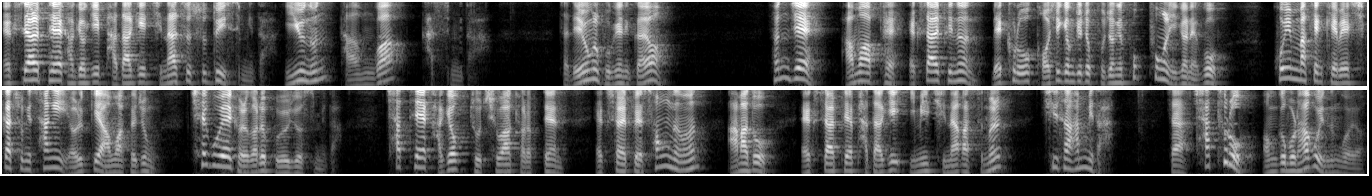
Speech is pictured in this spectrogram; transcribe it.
XRP의 가격이 바닥이 지났을 수도 있습니다. 이유는 다음과 같습니다. 자, 내용을 보게니까요. 현재 암호화폐 XRP는 매크로 거시경제적 부정의 폭풍을 이겨내고 코인마켓캡의 시가총액 상위 10개 암호화폐 중 최고의 결과를 보여주었습니다. 차트의 가격 조치와 결합된 XRP의 성능은 아마도 XRP의 바닥이 이미 지나갔음을 시사합니다. 자, 차트로 언급을 하고 있는 거예요.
